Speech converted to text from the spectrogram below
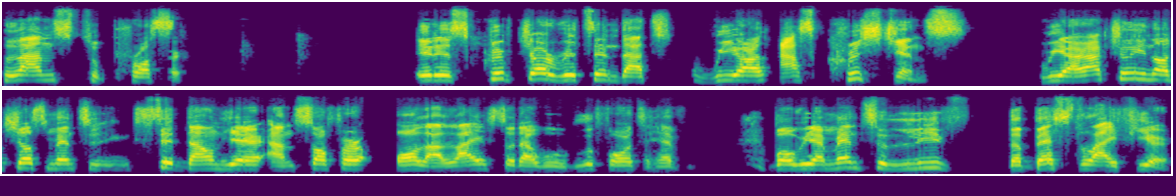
Plans to prosper. It is scripture written that we are, as Christians, we are actually not just meant to sit down here and suffer all our lives so that we'll look forward to heaven, but we are meant to live the best life here.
